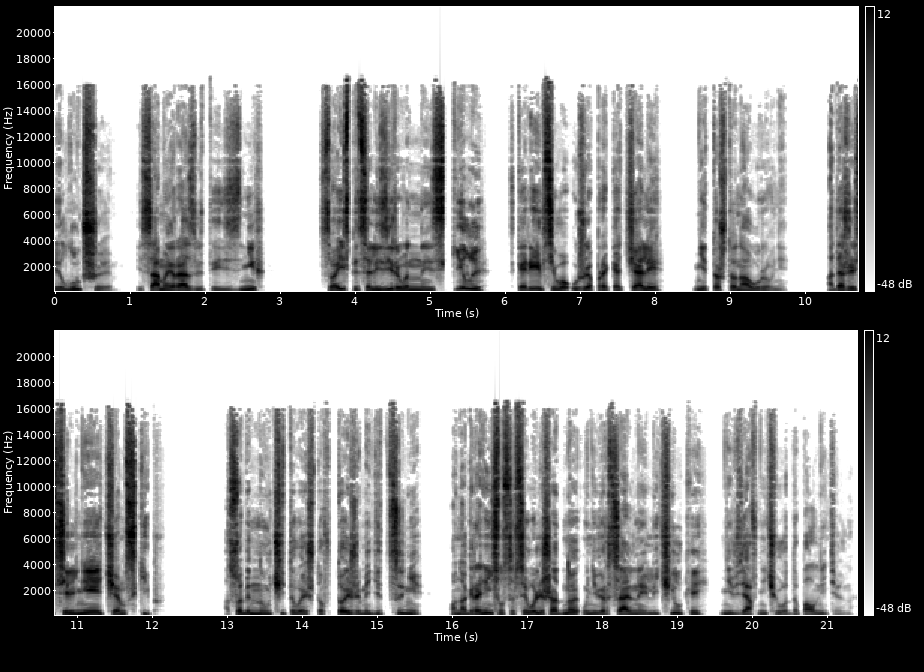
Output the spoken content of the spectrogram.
И лучшие, и самые развитые из них свои специализированные скиллы, скорее всего, уже прокачали не то что на уровне, а даже сильнее, чем скип. Особенно учитывая, что в той же медицине он ограничился всего лишь одной универсальной лечилкой, не взяв ничего дополнительно.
